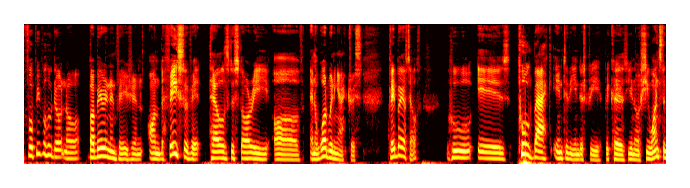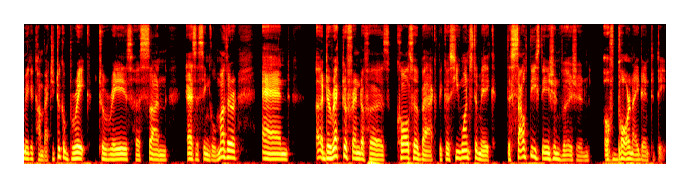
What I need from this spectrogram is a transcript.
for people who don't know, Barbarian Invasion, on the face of it, tells the story of an award winning actress, played by yourself, who is pulled back into the industry because, you know, she wants to make a comeback. She took a break to raise her son as a single mother. And a director friend of hers calls her back because he wants to make the Southeast Asian version of Bourne Identity.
